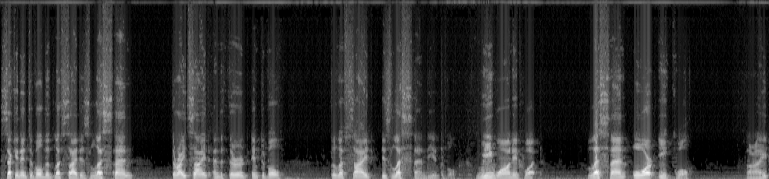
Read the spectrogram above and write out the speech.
Second interval, the left side is less than the right side. And the third interval, the left side is less than the interval. We wanted what? Less than or equal. All right.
